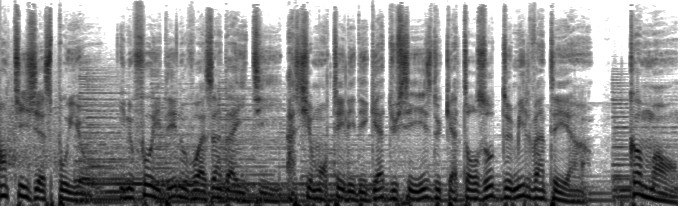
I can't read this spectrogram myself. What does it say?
Antiges Pouillot. Il nous faut aider nos voisins d'Haïti à surmonter les dégâts du séisme du 14 août 2021. Comment?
